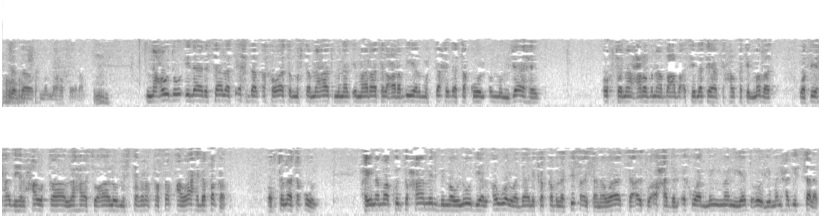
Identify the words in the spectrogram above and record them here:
جزاكم الله. خيرا. نعود إلى رسالة إحدى الأخوات المستمعات من الإمارات العربية المتحدة تقول أم مجاهد أختنا عرضنا بعض أسئلتها في حلقة مضت وفي هذه الحلقة لها سؤال استغرق صفحة واحدة فقط. أختنا تقول حينما كنت حامل بمولودي الأول وذلك قبل تسع سنوات سألت أحد الإخوة ممن يدعو لمنهج السلف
